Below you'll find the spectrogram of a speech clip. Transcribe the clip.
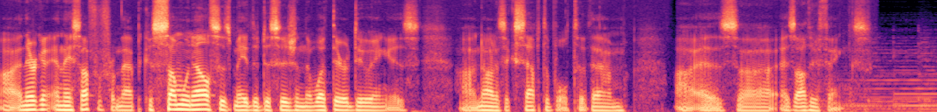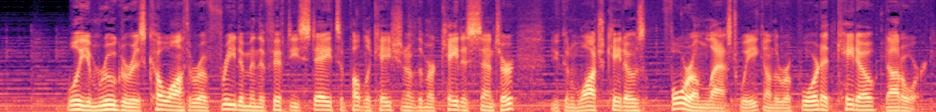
uh, and they're gonna, and they suffer from that because someone else has made the decision that what they're doing is uh, not as acceptable to them as as other things. William Ruger is co author of Freedom in the 50 States, a publication of the Mercatus Center. You can watch Cato's forum last week on the report at cato.org.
